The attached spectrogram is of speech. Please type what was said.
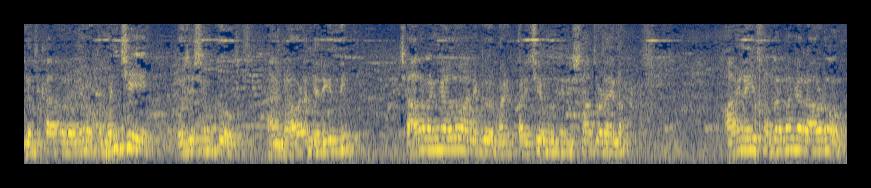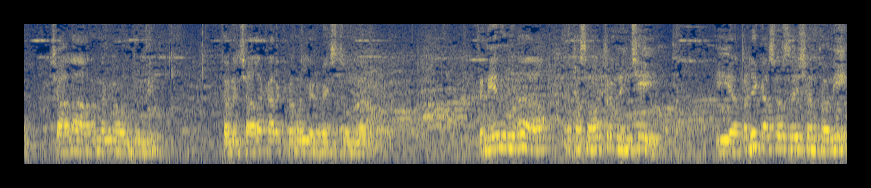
అనతి కాలంలోనే ఒక మంచి పొజిషన్కు ఆయన రావడం జరిగింది. చాలా రంగాల్లో ఆయనకు పరిచయం ఉంది నిష్ణాతుడు ఆయన ఆయన ఈ సందర్భంగా రావడం చాలా ఆనందంగా ఉంటుంది. తను చాలా కార్యక్రమాలు నిర్వహిస్తూ ఉన్నారు. నేను కూడా గత సంవత్సరం నుంచి ఈ అథ్లెటిక్ అసోసియేషన్తోని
